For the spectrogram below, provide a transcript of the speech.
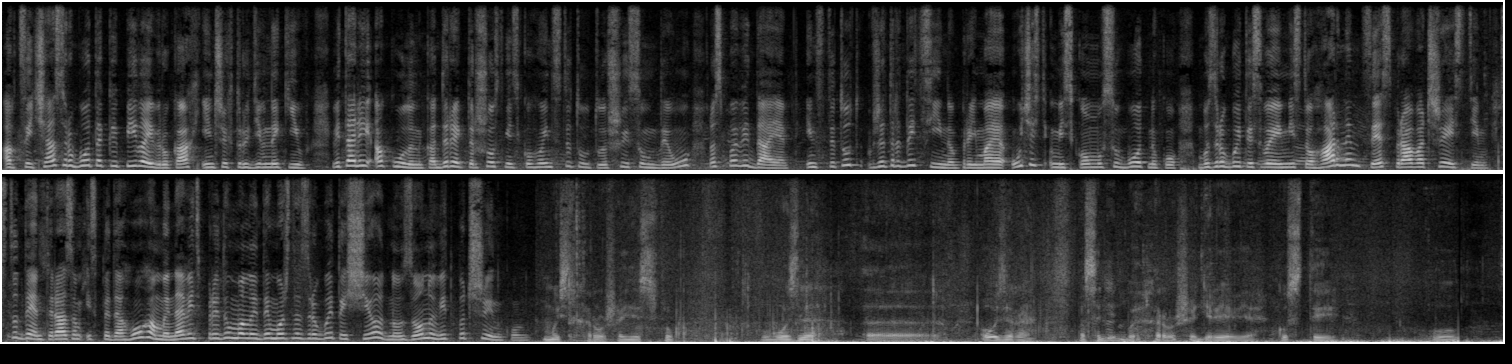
А в цей час робота кипіла і в руках інших трудівників. Віталій Акуленка, директор Шосткінського інституту ШИСУМДУ, розповідає, інститут вже традиційно приймає участь у міському суботнику, бо зробити своє місто гарним це справа честі. Студенти разом із педагогами навіть придумали, де можна зробити ще одну зону відпочинку. мысль хорошая есть, что возле э, озера посадить бы хорошие деревья, кусты.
